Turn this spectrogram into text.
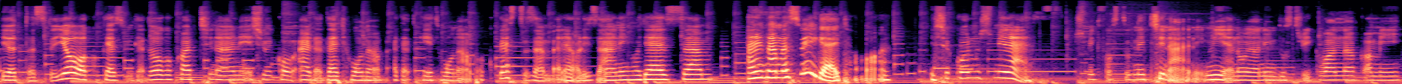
jött az, hogy jó, akkor kezdünk el dolgokat csinálni, és amikor eltett egy hónap, eltett két hónap, akkor kezd az ember realizálni, hogy ez, ennek nem lesz vége egy hamar. És akkor most mi lesz? Most mit fogsz tudni csinálni? Milyen olyan industrik vannak, ami,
